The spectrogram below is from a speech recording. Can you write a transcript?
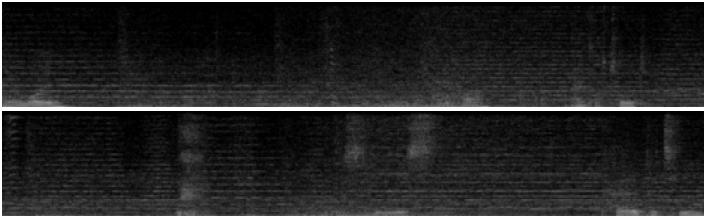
Ja, moin. Oha, einfach tot. Ist? Palpatine.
